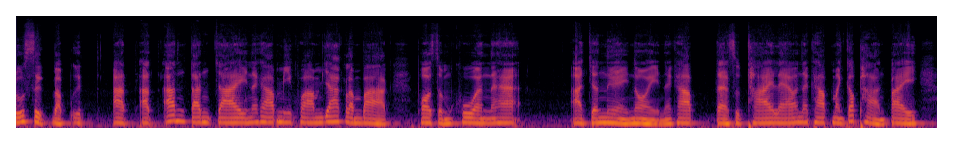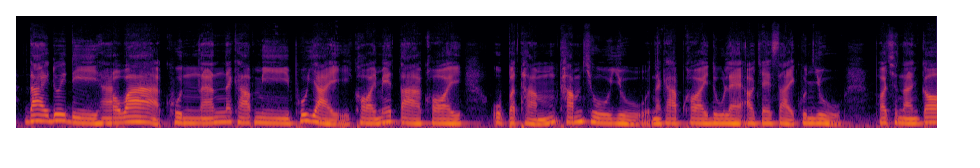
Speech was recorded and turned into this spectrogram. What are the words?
รู้สึกแบบอึดอัดอัดอั้นตันใจนะครับ มีความยากลำบาก พอสมควรนะฮะ อาจจะเหนื่อยหน่อยนะครับ แต่สุดท้ายแล้วนะครับมันก็ผ่านไปได้ด้วยดีฮะเพราะว่าคุณนั้นนะครับมีผู้ใหญ่คอยเมตตาคอยอุปถัมภ์ค้ำชูอยู่นะครับ คอยดูแลเอาใจใส่คุณอยู่ เพราะฉะนั้นก็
